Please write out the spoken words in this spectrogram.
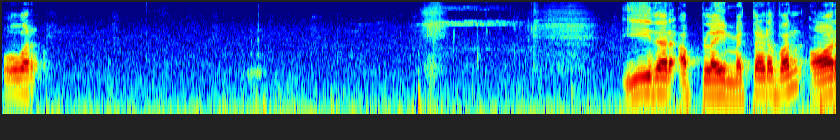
over. Either apply method 1 or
